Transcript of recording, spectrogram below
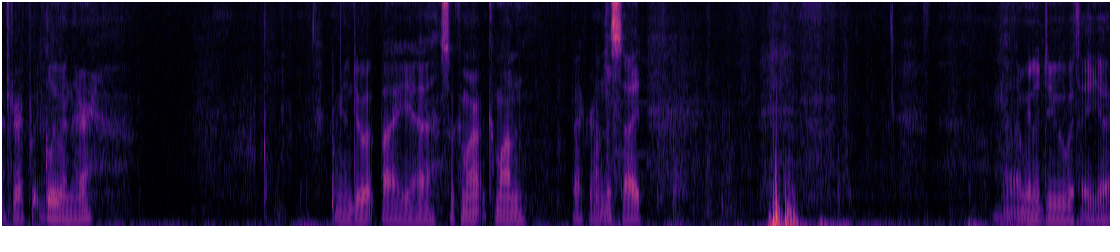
after I put glue in there, I'm going to do it by, uh, so come on, come on back around this side. I'm going to do with a uh,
